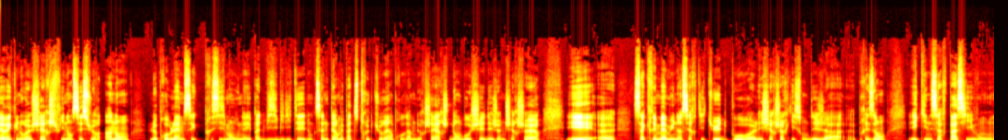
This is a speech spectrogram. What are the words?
avec une recherche financée sur un an, le problème, c'est que précisément, vous n'avez pas de visibilité. Donc, ça ne permet pas de structurer un programme de recherche, d'embaucher des jeunes chercheurs. Et euh, ça crée même une incertitude pour euh, les chercheurs qui sont déjà euh, présents et qui ne savent pas s'ils vont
